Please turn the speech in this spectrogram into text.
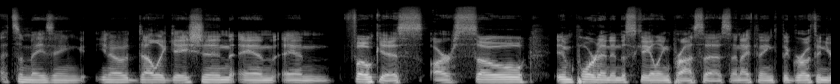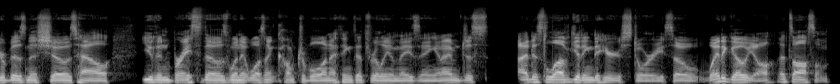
that's amazing you know delegation and and focus are so important in the scaling process and i think the growth in your business shows how you've embraced those when it wasn't comfortable and i think that's really amazing and i'm just I just love getting to hear your story. So, way to go, y'all. That's awesome.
